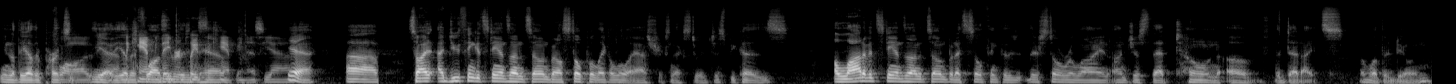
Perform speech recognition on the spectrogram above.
you know, the other parts. flaws, of, yeah, the other camp- flaws They replace the have. campiness. Yeah. Yeah. Uh, so I, I do think it stands on its own, but I'll still put like a little asterisk next to it just because a lot of it stands on its own, but I still think that they're still relying on just that tone of the Deadites of what they're doing.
